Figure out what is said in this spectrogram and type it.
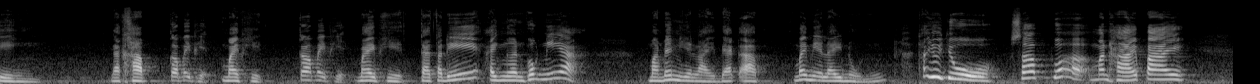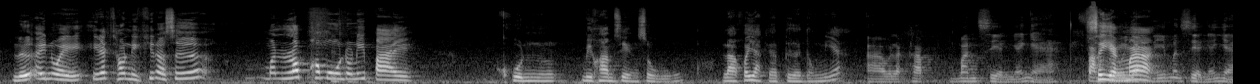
จริงนะครับ ก็ไม่ผิด ไม่ผิด ก็ไม่ผิด ไม่ผิด แต่ตอนนี้ไอ้เงินพวกเนี้ยมันไม่มีอะไรแบ็กอัพไม่มีอะไรหนุน ถ้าอยู่ๆเซิร์ฟเวอร์มันหายไป หรือไอ้หน่วยอิเล็กทรอนิกส์ที่เราซื้อ มันลบข้อมูลตรงนี้ไป คุณมีความเสี่ยงสูง เราก็อยากจะเตือนตรงเนี้ย เอาละครับ มันเสี่ยงแง่แง่ฟัเสี่ยงดูอมากนี้มันเสี่ยงแง่แง่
